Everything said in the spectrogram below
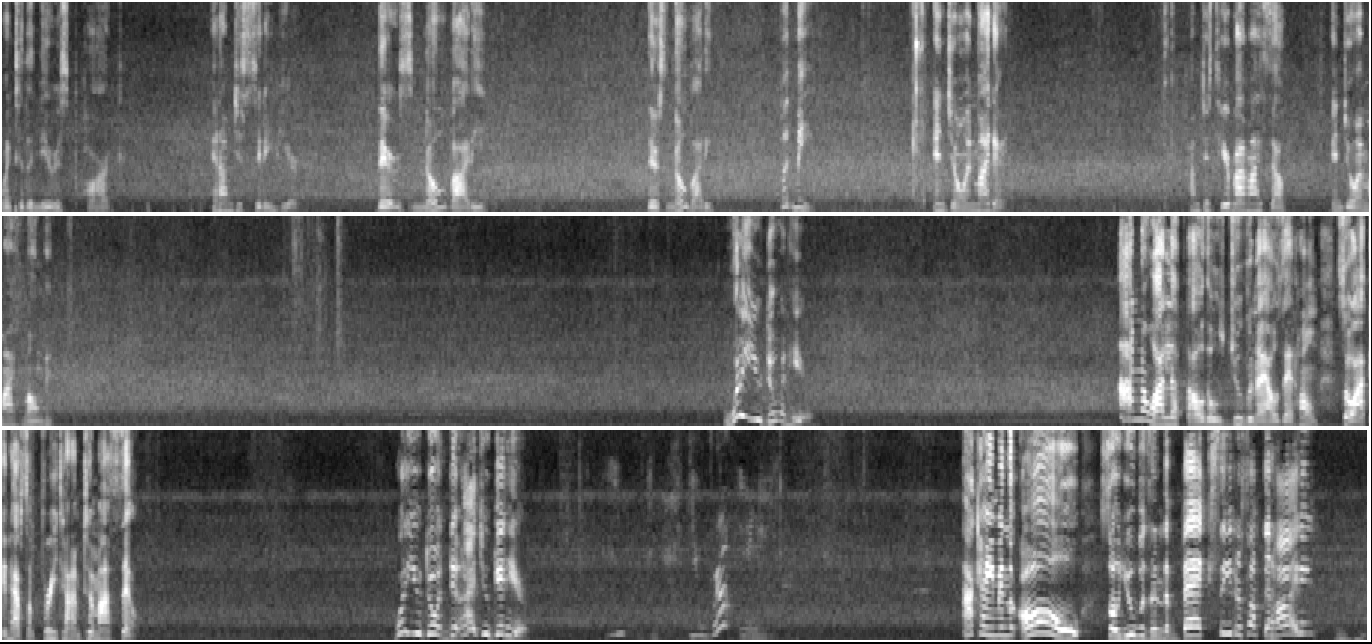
went to the nearest park, and I'm just sitting here. There's nobody, there's nobody but me enjoying my day. I'm just here by myself, enjoying my moment. What are you doing here? I know I left all those juveniles at home so I can have some free time to myself. What are you doing? How'd you get here? You, brought me. I came in the, oh, so you was in the back seat or something hiding? Mm -hmm.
